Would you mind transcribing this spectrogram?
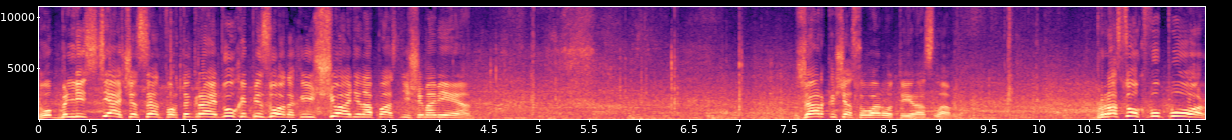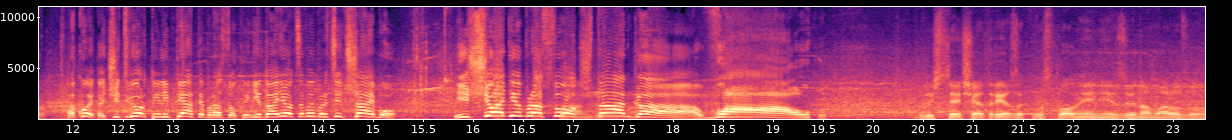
Ну, блестяще Сэнфорд играет в двух эпизодах. И еще один опаснейший момент. Жарко сейчас у ворота Ярославля. Бросок в упор. Какой-то четвертый или пятый бросок. И не дается выбросить шайбу. Еще один бросок. Штанга. Штанга. Вау! Блестящий отрезок в исполнении звена Морозова.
